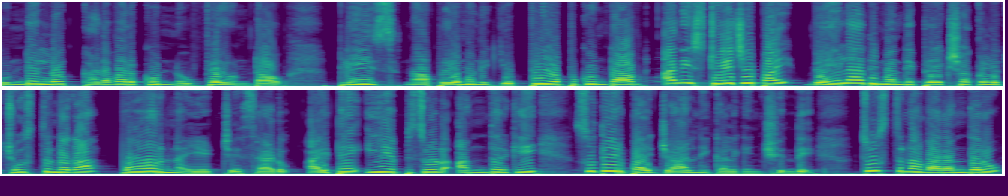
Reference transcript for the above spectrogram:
గుండెల్లో కడవరకు నువ్వే ఉంటావు. ప్లీజ్ నా ప్రేమను ఎప్పుడు ఒప్పుకుంటావ్? అని స్టేజీపై వేలాది మంది ప్రేక్షకులు చూస్తుండగా బోర్న ఏడ్చేశాడు. అయితే ఈ ఎపిసోడ్ అందరికీ సుధీర్ పై కలిగించింది. చూస్తున్న వారందరూ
